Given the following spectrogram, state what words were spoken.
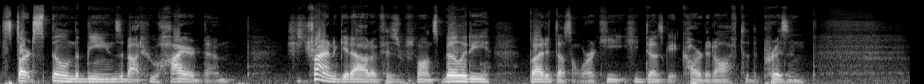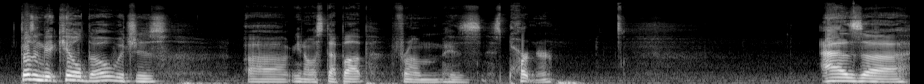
starts spilling the beans about who hired them He's trying to get out of his responsibility, but it doesn't work. He he does get carted off to the prison. Doesn't get killed though, which is uh, you know a step up from his his partner. As uh,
